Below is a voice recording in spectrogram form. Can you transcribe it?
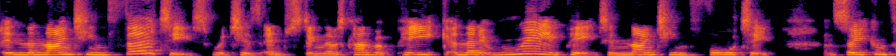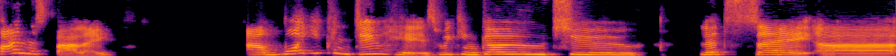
in the 1930s, which is interesting. There was kind of a peak and then it really peaked in 1940. So you can find this ballet. And what you can do here is we can go to, let's say, uh,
